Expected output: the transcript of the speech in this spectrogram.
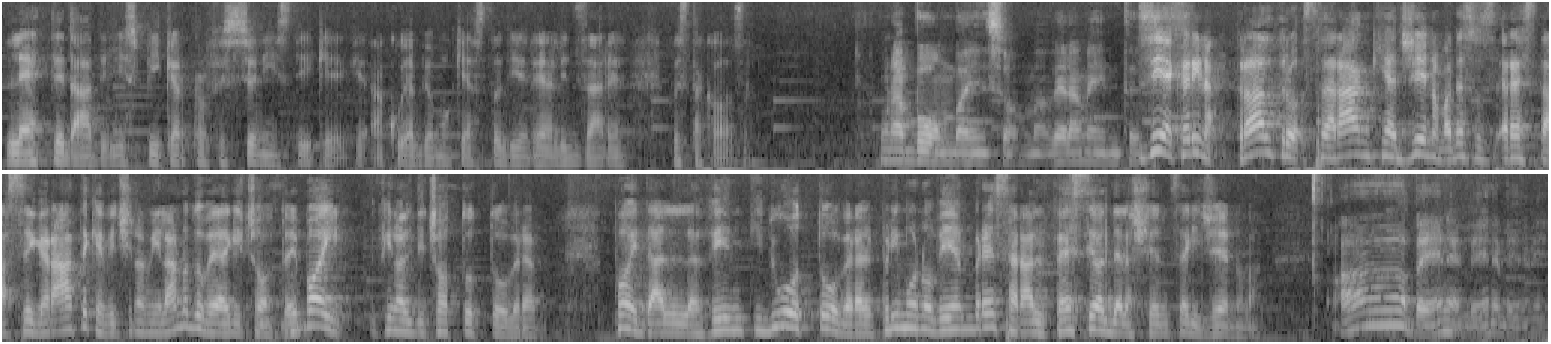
lette da degli speaker professionisti che, che, a cui abbiamo chiesto di realizzare questa cosa. Una bomba, insomma, veramente. Sì, è carina. Tra l'altro sarà anche a Genova, adesso resta a Segrate, che è vicino a Milano, dove è il 18, mm-hmm. e poi fino al 18 ottobre. Poi dal 22 ottobre al 1 novembre sarà il Festival della Scienza di Genova. Ah, bene, bene, bene. bene.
